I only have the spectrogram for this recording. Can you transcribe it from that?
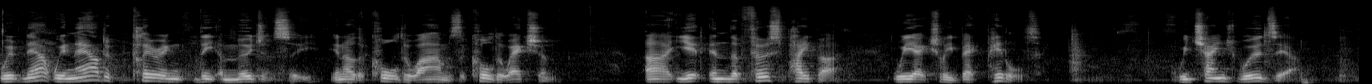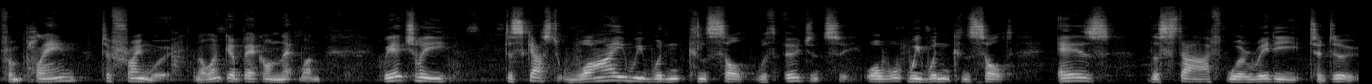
we've now, we're now declaring the emergency, you know, the call to arms, the call to action. Uh, yet in the first paper, we actually backpedaled. We changed words out from plan to framework, and I won't go back on that one. We actually discussed why we wouldn't consult with urgency, or we wouldn't consult as the staff were ready to do.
